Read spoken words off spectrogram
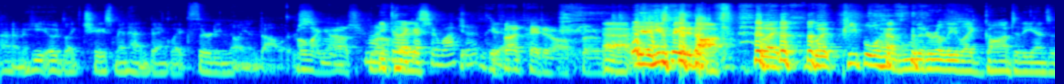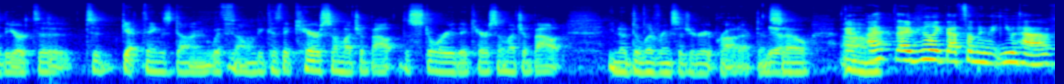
I don't know, he owed like Chase Manhattan Bank like thirty million dollars. oh my gosh. I Well, feel like I should watch it. he yeah. probably paid it off though. Uh, yeah, he's paid it off. But but people have literally like gone to the ends of the earth to to get things done with film because they care so much about the story. They care so much about you know delivering such a great product. And Yeah. so um, I, I feel like that's something that you have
